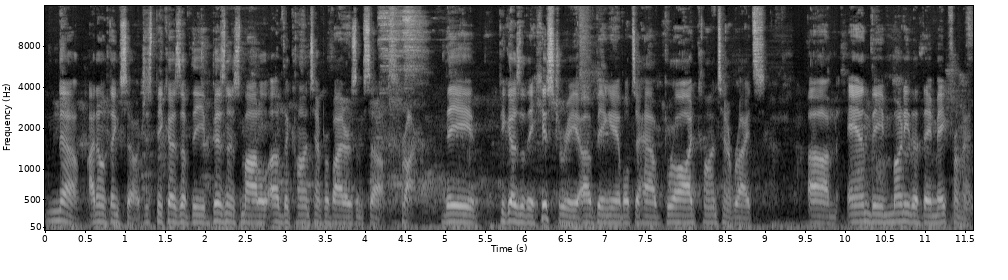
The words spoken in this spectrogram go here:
no, I don't think so. Just because of the business model of the content providers themselves. Right. They because of the history of being able to have broad content rights um, and the money that they make from it.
